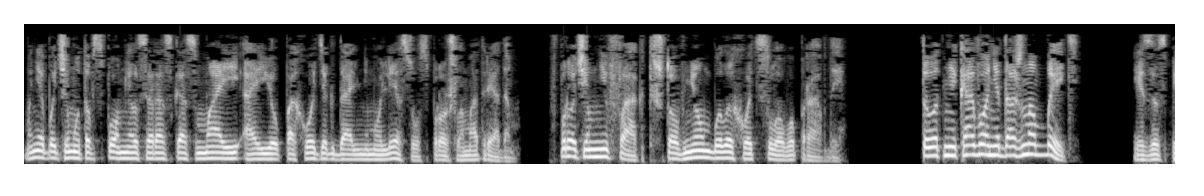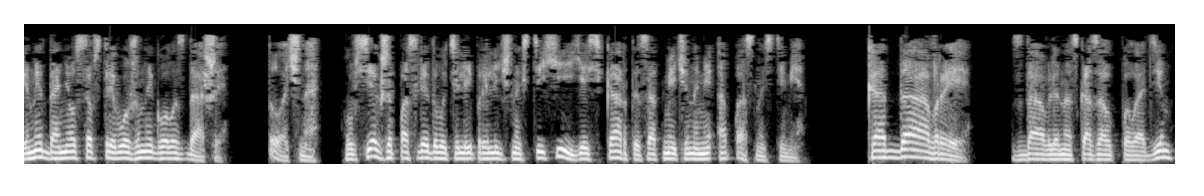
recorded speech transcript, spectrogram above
Мне почему-то вспомнился рассказ Майи о ее походе к дальнему лесу с прошлым отрядом. Впрочем, не факт, что в нем было хоть слово правды. «Тут никого не должно быть!» Из-за спины донесся встревоженный голос Даши. «Точно, у всех же последователей приличных стихий есть карты с отмеченными опасностями». «Кадавры!» Сдавленно сказал паладин,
